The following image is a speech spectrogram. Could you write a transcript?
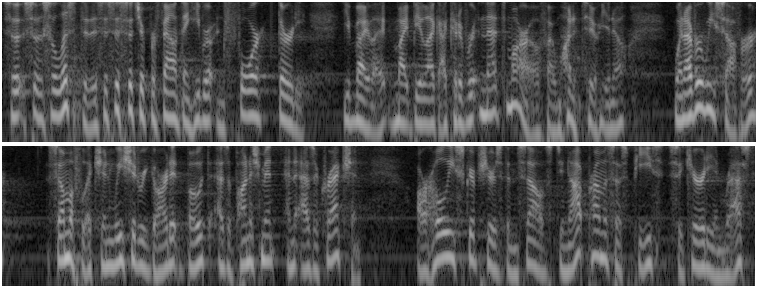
So, so, so listen to this. This is such a profound thing. He wrote in 430. You might, might be like, I could have written that tomorrow if I wanted to, you know. Whenever we suffer some affliction, we should regard it both as a punishment and as a correction. Our holy scriptures themselves do not promise us peace, security, and rest.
